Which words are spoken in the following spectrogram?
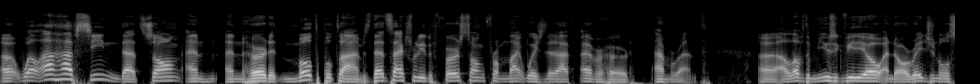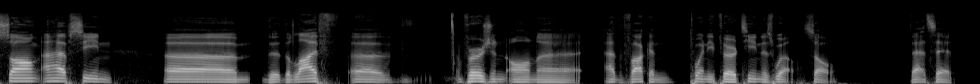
Uh, well, I have seen that song and and heard it multiple times. That's actually the first song from Nightwish that I've ever heard. Amaranth. Uh, I love the music video and the original song. I have seen um, the the live uh, v- version on uh, at Wacken 2013 as well. So that's it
